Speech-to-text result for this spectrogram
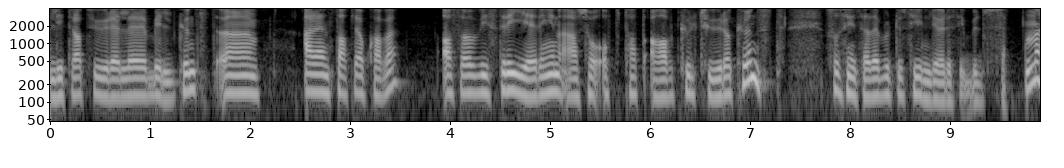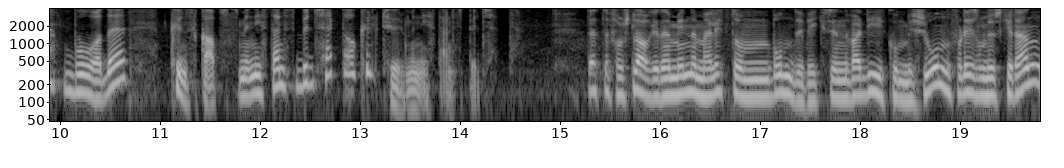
litteratur eller billedkunst. Eh, er det en statlig oppgave? Altså Hvis regjeringen er så opptatt av kultur og kunst, så syns jeg det burde synliggjøres i budsjettene. Både kunnskapsministerens budsjett og kulturministerens budsjett. Dette forslaget det minner meg litt om Bondevik sin verdikommisjon, for de som husker den.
